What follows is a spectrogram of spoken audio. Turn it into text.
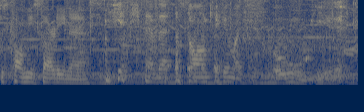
Just call me sardine ass. Yeah, you can have that song kicking like, oh yeah.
